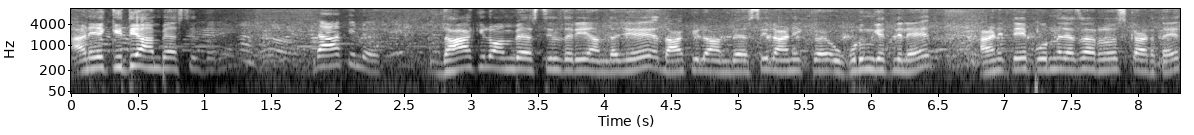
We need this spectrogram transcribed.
आणि हे किती आंबे असतील तरी? दहा किलो दहा किलो आंबे असतील तरी अंदाजे दहा किलो आंबे असतील आणि क उकडून घेतलेले आहेत. आणि ते पूर्ण त्याचा रस काढतायत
